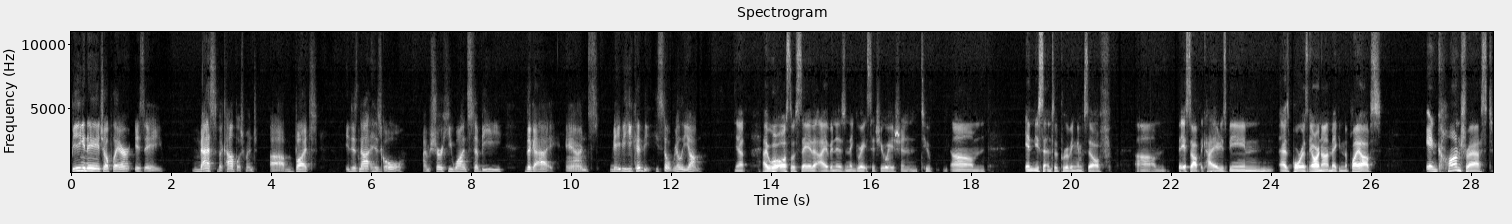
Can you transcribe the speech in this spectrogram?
Being an AHL player is a massive accomplishment, um, but it is not his goal. I'm sure he wants to be the guy, and maybe he could be. He's still really young. Yeah. I will also say that Ivan is in a great situation to, um, in the sense of proving himself. Um, based off the Coyotes being as poor as they are, not making the playoffs. In contrast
